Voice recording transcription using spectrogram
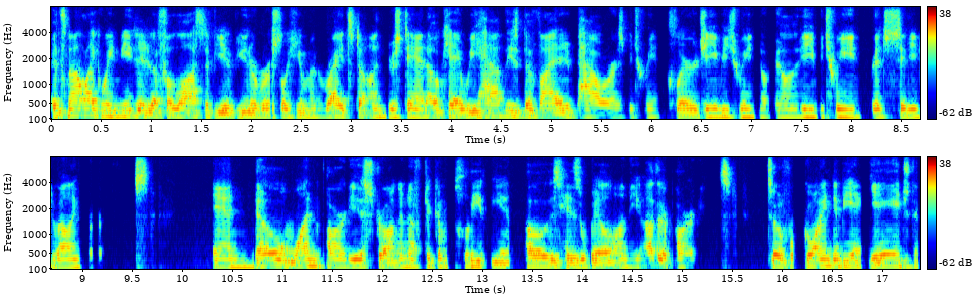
It's not like we needed a philosophy of universal human rights to understand okay, we have these divided powers between clergy, between nobility, between rich city dwelling persons, and no one party is strong enough to completely impose his will on the other parties. So, if we're going to be engaged in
